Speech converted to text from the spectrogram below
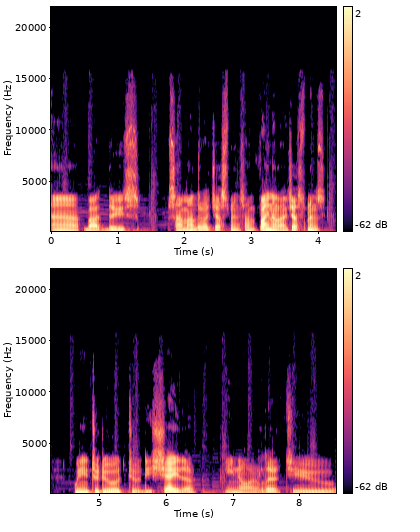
uh, but there is some other adjustments and final adjustments we need to do to the shader in order to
